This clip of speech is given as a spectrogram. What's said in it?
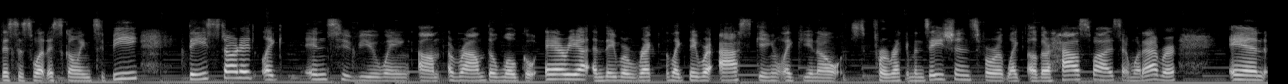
this is what it's going to be they started like interviewing um, around the local area and they were rec- like they were asking like you know for recommendations for like other housewives and whatever and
